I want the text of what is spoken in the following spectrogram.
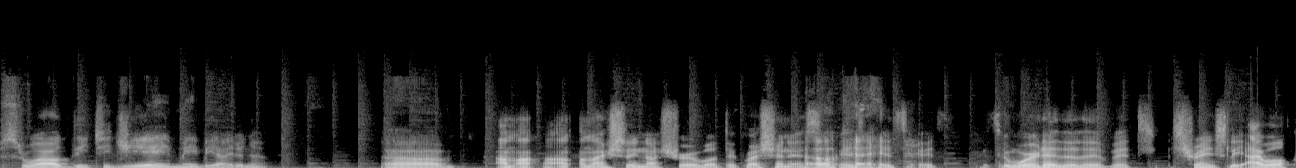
throughout the TGA. Maybe I don't know. Um, I'm I'm I'm actually not sure what the question is. Okay. It's, it's, it's it's worded a little bit strangely. I will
